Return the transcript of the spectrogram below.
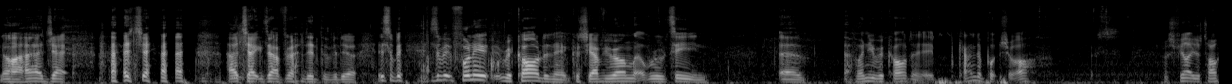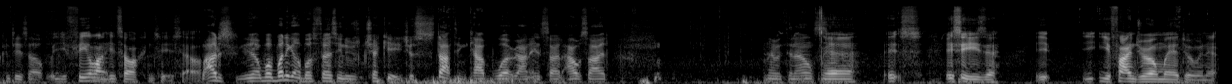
No, I checked. I checked, I checked after I did the video. It's a bit, it's a bit funny recording it because you have your own little routine. Uh, when you record it, it kind of puts you off. It's- I just feel like you're talking to yourself. you feel like you're talking to yourself. But I just, you know, when you get on bus, first thing you do is check it. You just start in cab, work around inside, outside, and everything else. Yeah, it's it's easy. You you you find your own way of doing it.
